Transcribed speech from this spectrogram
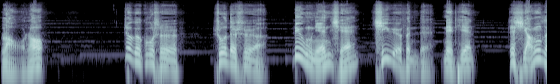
姥姥。这个故事说的是六年前七月份的那天，这祥子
